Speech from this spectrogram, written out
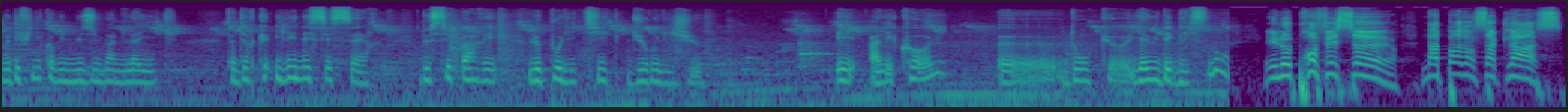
Je me définis comme une musulmane laïque. C'est-à-dire qu'il est nécessaire de séparer le politique du religieux. Et à l'école, euh, donc euh, il y a eu des glissements. Et le professeur n'a pas dans sa classe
